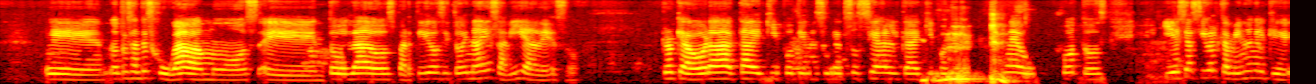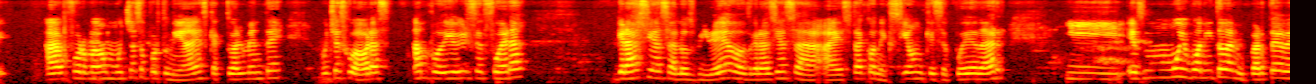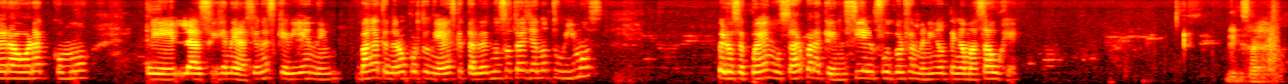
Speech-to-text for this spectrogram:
Eh, nosotros antes jugábamos eh, en todos lados, partidos y todo, y nadie sabía de eso. Creo que ahora cada equipo tiene su red social, cada equipo tiene fotos, y ese ha sido el camino en el que ha formado muchas oportunidades que actualmente muchas jugadoras han podido irse fuera gracias a los videos, gracias a, esta conexión que se puede dar. Y es muy bonito de mi parte ver ahora cómo eh, las generaciones que vienen van a tener oportunidades que tal vez nosotras ya no tuvimos, pero se pueden usar para que en sí el fútbol femenino tenga más auge. Exacto.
